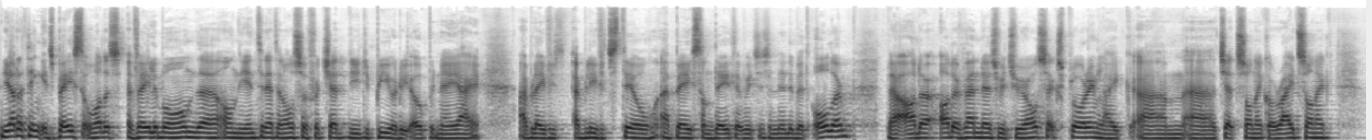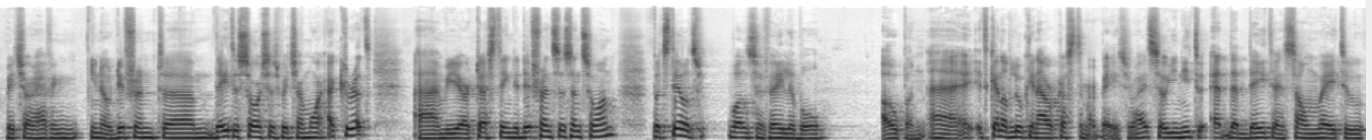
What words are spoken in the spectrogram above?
the other thing, it's based on what is available on the on the internet and also for ChatGPT or the OpenAI. I believe it's, I believe it's still uh, based on data which is a little bit older. There are other other vendors which we're also exploring, like um, uh, ChatSonic or WriteSonic, which are having you know different um, data sources which are more accurate. And we are testing the differences and so on. But still, it's what is available open. Uh, it cannot look in our customer base, right? So you need to add that data in some way to,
